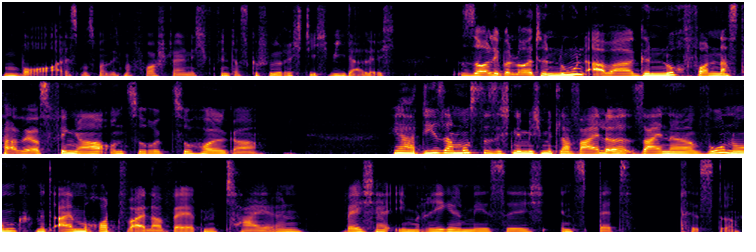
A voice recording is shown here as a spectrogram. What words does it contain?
Boah, das muss man sich mal vorstellen. Ich finde das Gefühl richtig widerlich. So, liebe Leute, nun aber genug von Nastasias Finger und zurück zu Holger. Ja, dieser musste sich nämlich mittlerweile seine Wohnung mit einem Rottweiler-Welpen teilen, welcher ihm regelmäßig ins Bett pisste.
